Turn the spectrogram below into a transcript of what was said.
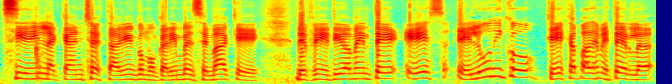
si en la cancha está alguien como Karim Benzema que definitivamente es el único que es capaz de meterla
